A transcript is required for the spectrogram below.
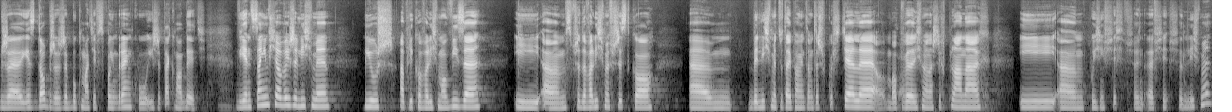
że jest dobrze, że Bóg macie w swoim ręku i że tak ma być. Więc zanim się obejrzeliśmy, już aplikowaliśmy o wizę i um, sprzedawaliśmy wszystko. Um, byliśmy tutaj, pamiętam, też w kościele, opowiadaliśmy o naszych planach i um, później wsiedliśmy,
